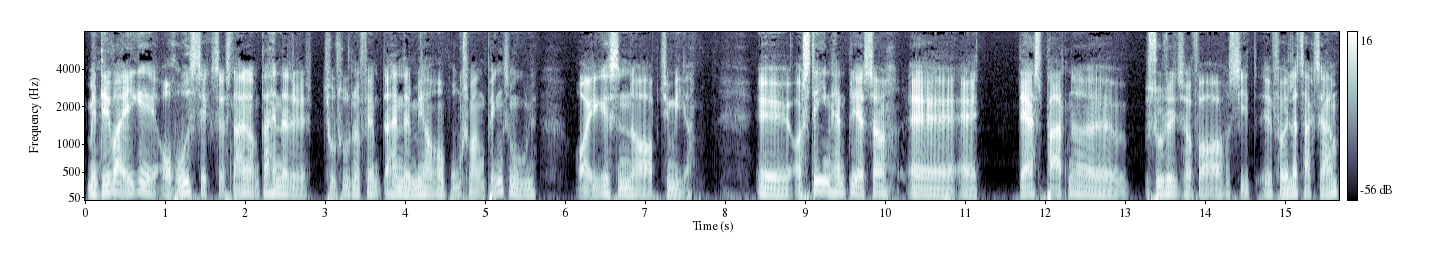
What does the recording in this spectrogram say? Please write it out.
men det var ikke overhovedet sex at snakke om. Der handlede det 2005, der handlede det mere om at bruge så mange penge som muligt, og ikke sådan at optimere. Øh, og Sten, han bliver så øh, af deres partner øh, besluttet sig for at sige øh, forældre tak til ham.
